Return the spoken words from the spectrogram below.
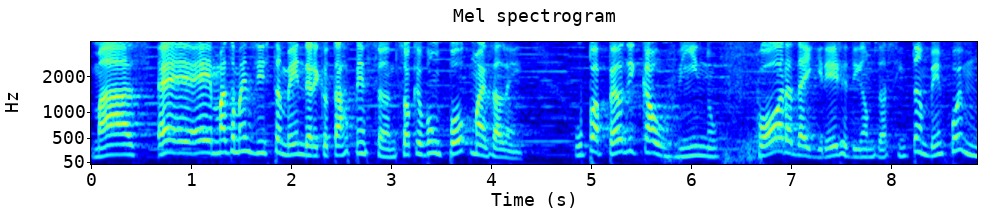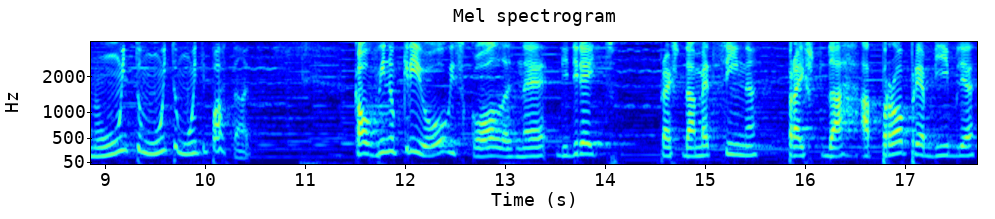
Mas é, é mais ou menos isso também, Derek, que eu tava pensando. Só que eu vou um pouco mais além. O papel de Calvino fora da igreja, digamos assim, também foi muito, muito, muito importante. Calvino criou escolas né, de direito para estudar medicina, para estudar a própria Bíblia.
